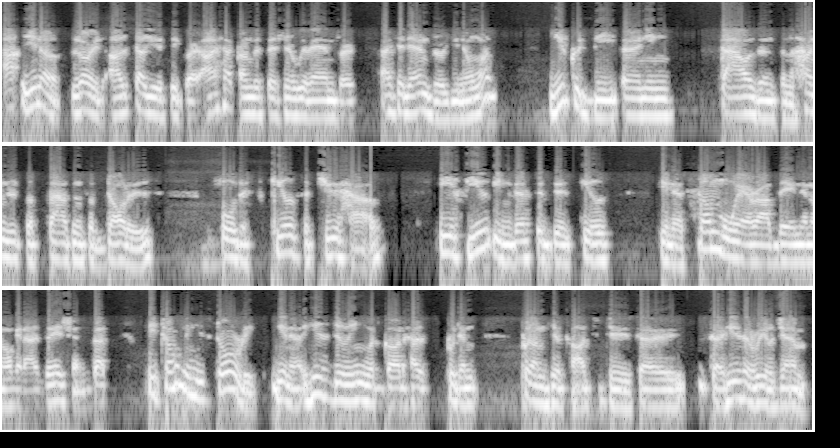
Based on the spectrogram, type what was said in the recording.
Uh, you know, Lloyd, I'll tell you a secret. I had a conversation with Andrew. I said, Andrew, you know what? You could be earning thousands and hundreds of thousands of dollars for the skills that you have if you invested those skills, you know, somewhere out there in an organization. But he told me his story. You know, he's doing what God has put in, put on his heart to do. So, so he's a real gem.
